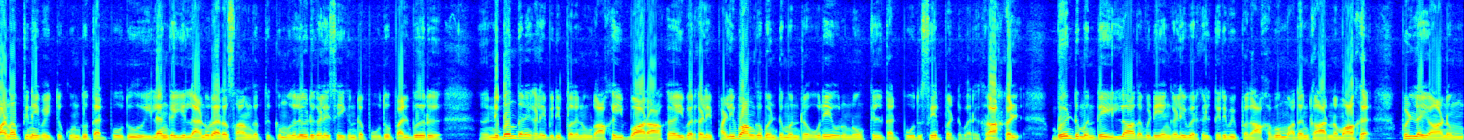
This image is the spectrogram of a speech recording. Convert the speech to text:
பணத்தினை வைத்துக்கொண்டு தற்போது இலங்கையில் அனுர அரசாங்கத்துக்கு முதலீடுகளை செய்கின்ற போது பல்வேறு நிபந்தனைகளை நிபந்தனைகளை விதிப்பதனூடாக இவ்வாறாக இவர்களை பழிவாங்க வேண்டும் என்ற ஒரே ஒரு நோக்கில் தற்போது செயற்பட்டு வருகிறார்கள். வேண்டுமென்றே இல்லாத விடயங்களை இவர்கள் தெரிவிப்பதாகவும் அதன் காரணமாக பிள்ளையானும்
